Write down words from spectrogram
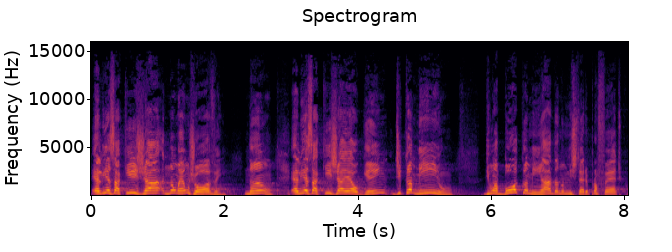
Elias aqui já não é um jovem, não. Elias aqui já é alguém de caminho, de uma boa caminhada no ministério profético.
